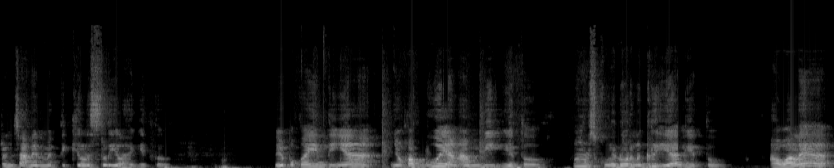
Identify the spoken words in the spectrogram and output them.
rencanain meticulously lah gitu. Jadi pokoknya intinya nyokap gue yang ambi gitu. Wah, harus kuliah luar negeri ya gitu. Awalnya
